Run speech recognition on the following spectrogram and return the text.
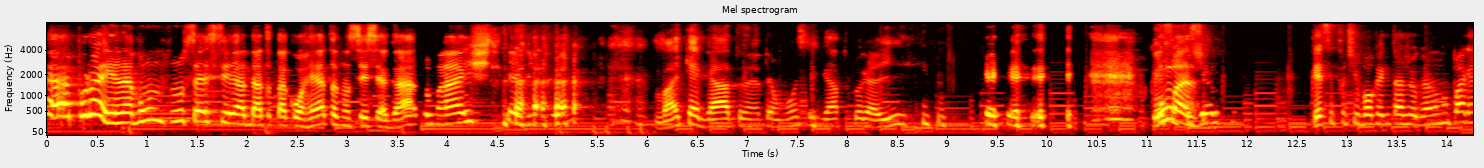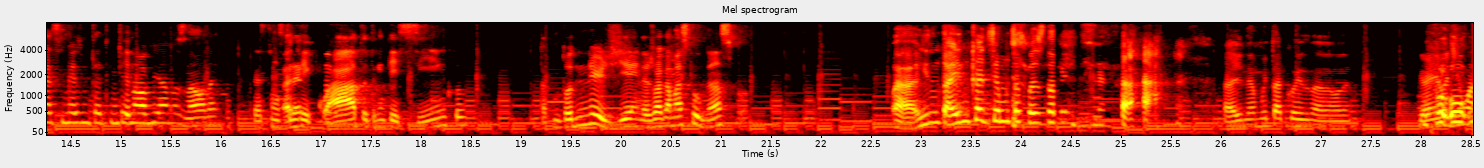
É, por aí, né? Vamos, não sei se a data tá correta, não sei se é gato, mas. Vai que é gato, né? Tem um monte de gato por aí. 1 a 0 Porque esse futebol que ele tá jogando não parece mesmo ter 39 anos, não, né? Parece uns 34, 35. Tá com toda energia ainda. Joga mais que o Ganso, pô. Ah, aí, não, aí não quer dizer muita coisa também. aí não é muita coisa, não, né? Ganhou de uma.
